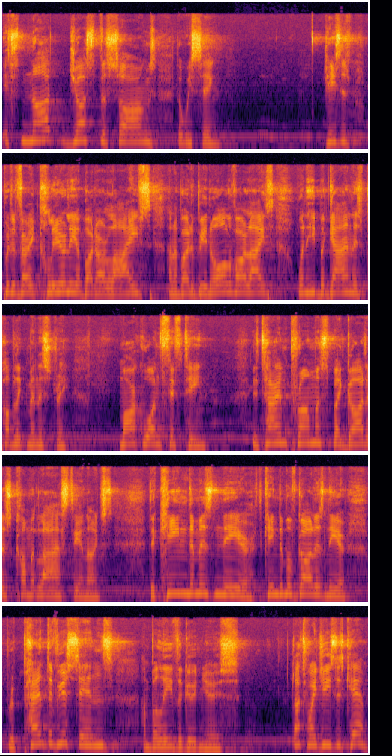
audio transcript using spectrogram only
It's not just the songs that we sing. Jesus put it very clearly about our lives and about it being all of our lives when he began his public ministry. Mark 1:15. The time promised by God has come at last, he announced. The kingdom is near. The kingdom of God is near. Repent of your sins and believe the good news. That's why Jesus came.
